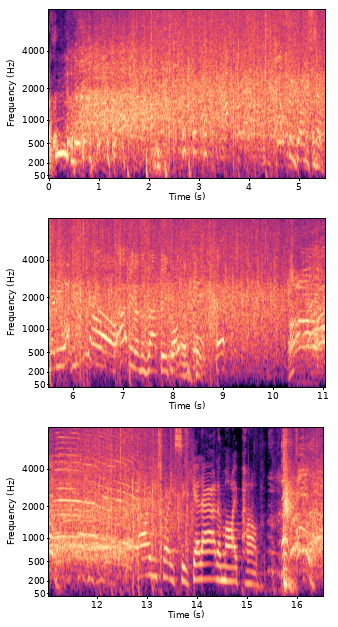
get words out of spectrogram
Alfie doesn't slap anyone. No. Abby doesn't slap people. Uh, oh. Oh. I'm Tracy. Get out of my pub. Oh!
